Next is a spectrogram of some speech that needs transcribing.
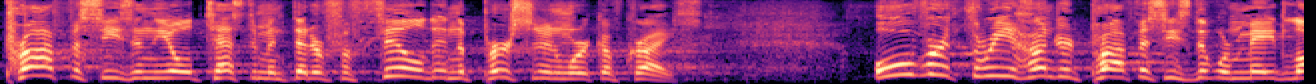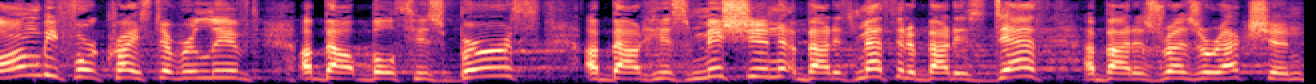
prophecies in the Old Testament that are fulfilled in the person and work of Christ. Over 300 prophecies that were made long before Christ ever lived about both his birth, about his mission, about his method, about his death, about his resurrection.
